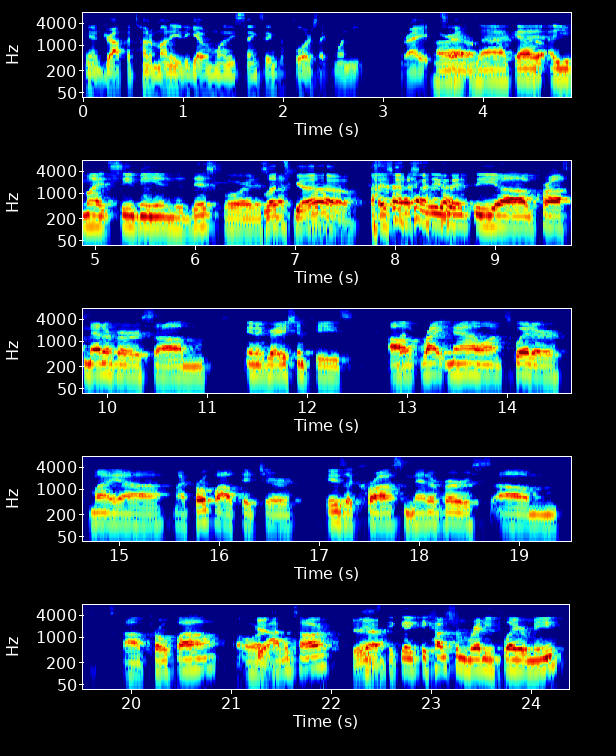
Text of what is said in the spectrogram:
you know, drop a ton of money to get on one of these things. I think the floor is like one ETH right? All so, right, Zach. I, you might see me in the Discord. Let's go. especially with the uh, cross metaverse um, integration piece. Uh, right now on Twitter, my uh, my profile picture is a cross metaverse um, uh, profile or yeah. avatar. Yeah. It, it, it, comes from Ready Player Me,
